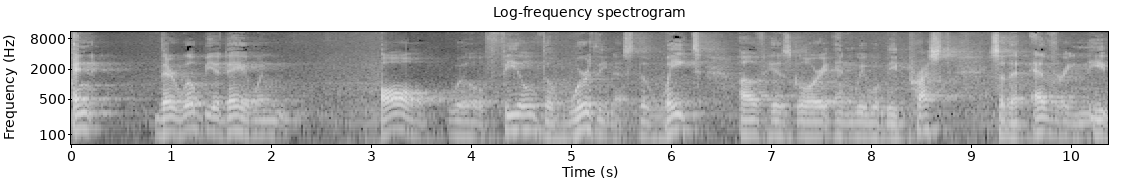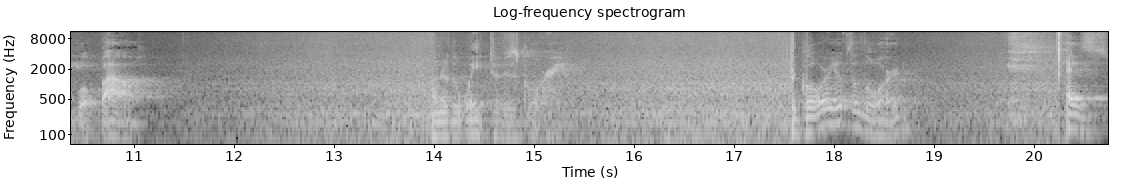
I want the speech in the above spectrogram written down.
And there will be a day when all will feel the worthiness, the weight of His glory, and we will be pressed so that every knee will bow under the weight of His glory the glory of the Lord, as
